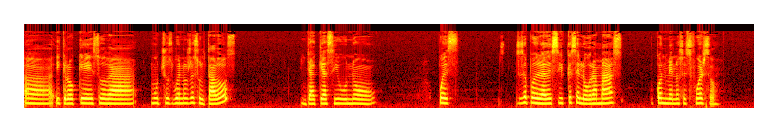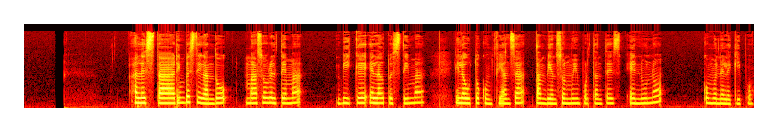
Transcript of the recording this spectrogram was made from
Uh, y creo que eso da muchos buenos resultados ya que así uno pues se podría decir que se logra más con menos esfuerzo. Al estar investigando más sobre el tema, vi que el autoestima y la autoconfianza también son muy importantes en uno como en el equipo.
